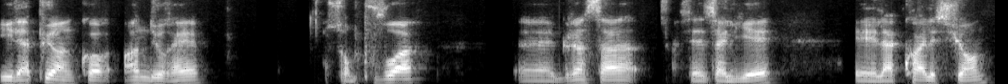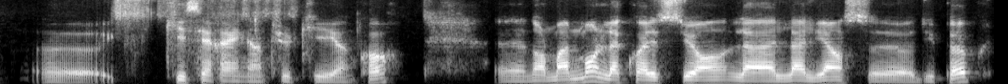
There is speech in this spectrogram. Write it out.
il a pu encore endurer son pouvoir euh, grâce à ses alliés et la coalition euh, qui se règne en Turquie encore. Normalement, la coalition, l'alliance du peuple,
